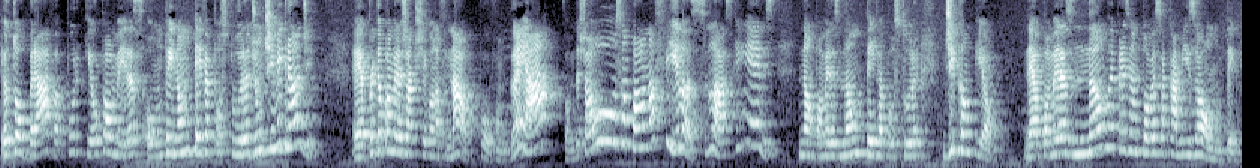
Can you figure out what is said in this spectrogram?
Eu tô brava porque o Palmeiras ontem não teve a postura de um time grande. É, porque o Palmeiras já que chegou na final, pô, vamos ganhar, vamos deixar o São Paulo na fila, se lasquem eles. Não, o Palmeiras não teve a postura de campeão. Né? O Palmeiras não representou essa camisa ontem.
